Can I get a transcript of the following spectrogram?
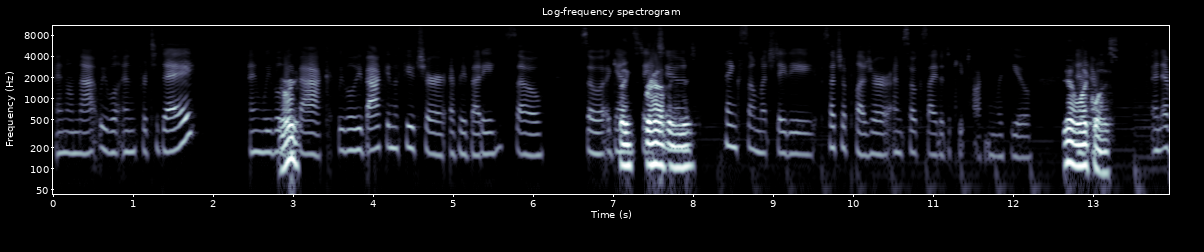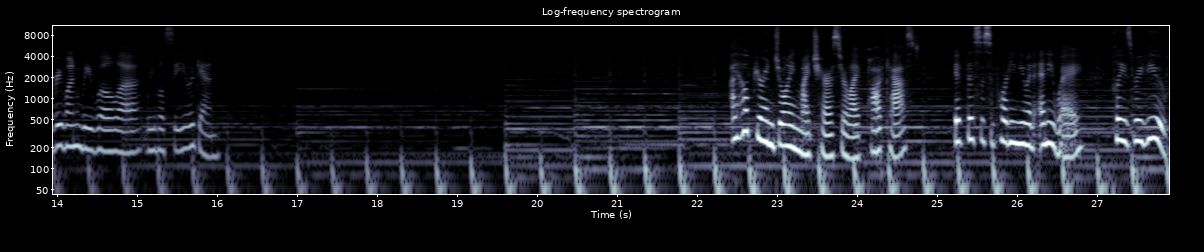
And on that, we will end for today. And we will be back. We will be back in the future, everybody. So so again, Thanks stay tuned. Thanks so much, JD. Such a pleasure. I'm so excited to keep talking with you. Yeah, likewise. And everyone, we will uh, we will see you again. I hope you're enjoying my Cherish Your Life podcast. If this is supporting you in any way, please review,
